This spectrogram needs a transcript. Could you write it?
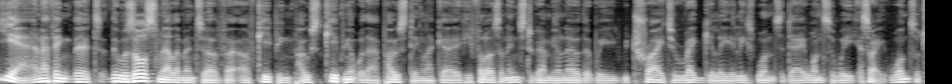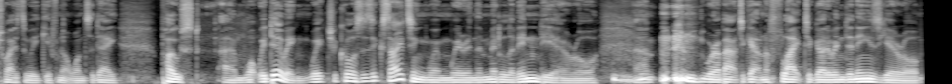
Yeah, and I think that there was also an element of, uh, of keeping post keeping up with our posting. Like uh, if you follow us on Instagram, you'll know that we, we try to regularly, at least once a day, once a week, sorry, once or twice a week, if not once a day, post um, what we're doing, which of course is exciting when we're in the middle of India or um, we're about to get on a flight to go to Indonesia or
